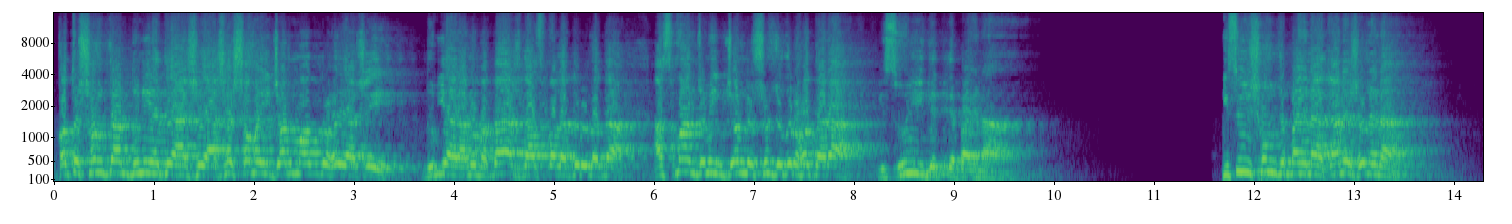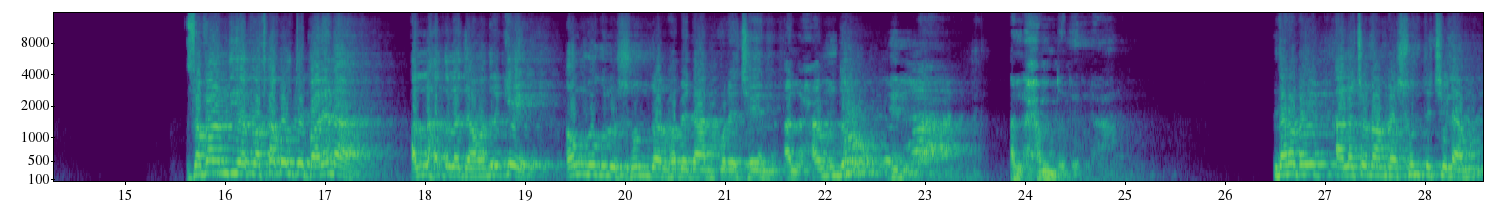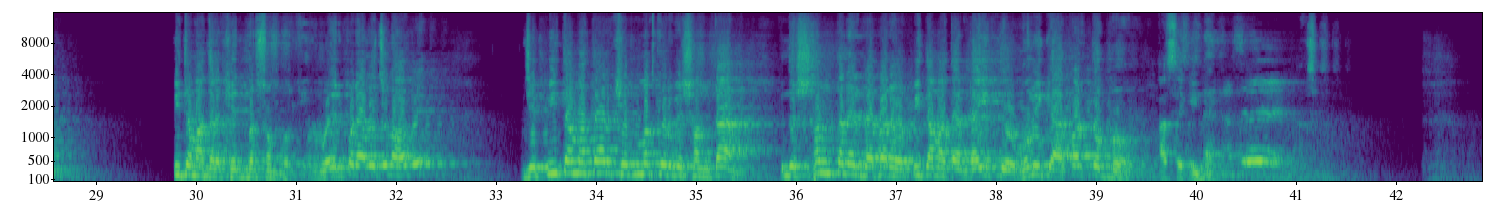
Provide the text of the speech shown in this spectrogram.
কত সন্তান দুনিয়াতে আসে, আসার সময় জন্ম অন্ধ হয়ে আসে। দুনিয়ার আলো বাতাস, গাছপালা দুর্লতা আসমান, জমিন চন্দ্র সূর্য, গ্রহ তারা কিছুই দেখতে পায় না। কিছুই শুনতে পায় না, কানে শোনে না। জবান দিয়া কথা বলতে পারে না। আল্লাহ তালা যে আমাদেরকে অঙ্গগুলো সুন্দরভাবে দান করেছেন। আলহামদুলিল্লাহ। আলহামদুলিল্লাহ। ধারাবাহিক আলোচনা আমরা শুনতেছিলাম পিতামাতার খেদমত সম্পর্কে এরপরে আলোচনা হবে যে পিতামাতার খেদমত করবে সন্তান কিন্তু সন্তানের ব্যাপারেও পিতামাতার দায়িত্ব ভূমিকা কর্তব্য আছে কি নাই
